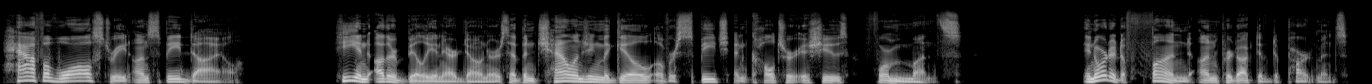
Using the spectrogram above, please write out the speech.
half of Wall Street on speed dial. He and other billionaire donors have been challenging McGill over speech and culture issues for months. In order to fund unproductive departments,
